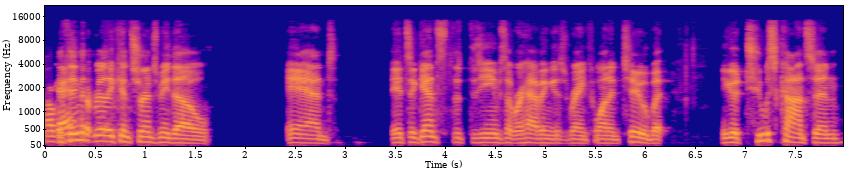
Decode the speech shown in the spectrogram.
Okay. The thing that really concerns me, though, and it's against the teams that we're having is ranked one and two, but you go to Wisconsin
